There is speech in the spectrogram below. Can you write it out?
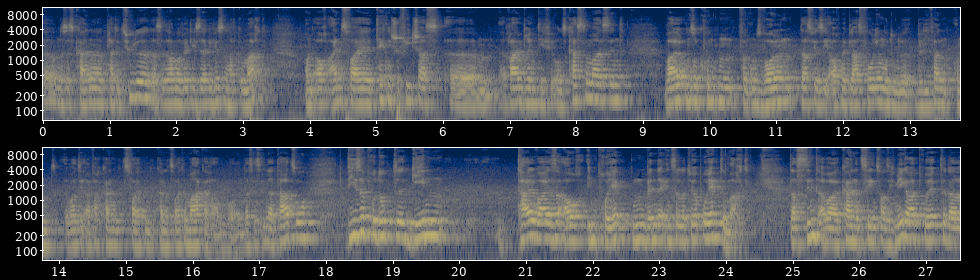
Äh, und das ist keine Plattitüde, das haben wir wirklich sehr gewissenhaft gemacht und auch ein, zwei technische Features äh, reinbringt, die für uns customized sind, weil unsere Kunden von uns wollen, dass wir sie auch mit Glasfolienmodule beliefern und weil sie einfach keinen zweiten, keine zweite Marke haben wollen. Das ist in der Tat so. Diese Produkte gehen teilweise auch in Projekten, wenn der Installateur Projekte macht. Das sind aber keine 10, 20 Megawatt Projekte, da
